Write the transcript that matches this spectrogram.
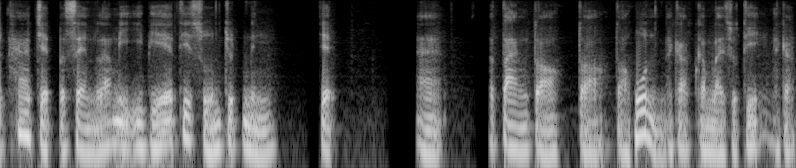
0.57%แล้วมี EPS ที่ 0.17อ่าตางต่อต่อต่อหุ้นนะครับกำไรสุทธินะครับ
